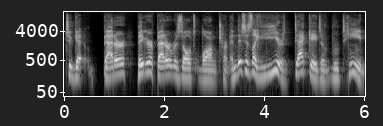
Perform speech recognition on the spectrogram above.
to get better, bigger, better results long term. And this is like years, decades of routine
